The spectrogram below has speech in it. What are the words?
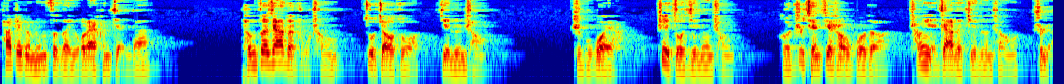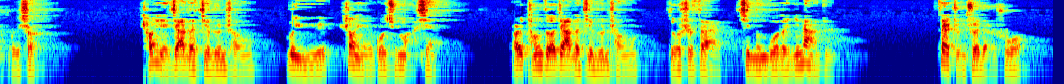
他这个名字的由来很简单，藤泽家的主城就叫做基伦城，只不过呀，这座基伦城和之前介绍过的长野家的基伦城是两回事儿。长野家的吉伦城位于上野国群马县，而藤泽家的吉伦城则是在信浓国的伊那郡。再准确点说，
